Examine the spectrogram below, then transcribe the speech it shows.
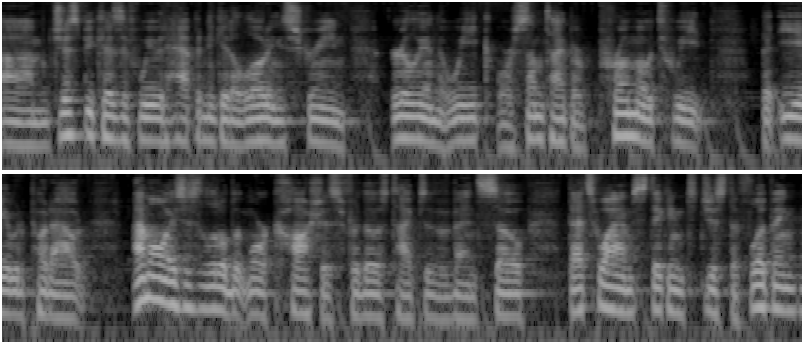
Um, just because if we would happen to get a loading screen early in the week or some type of promo tweet that EA would put out, I'm always just a little bit more cautious for those types of events. So that's why I'm sticking to just the flipping,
